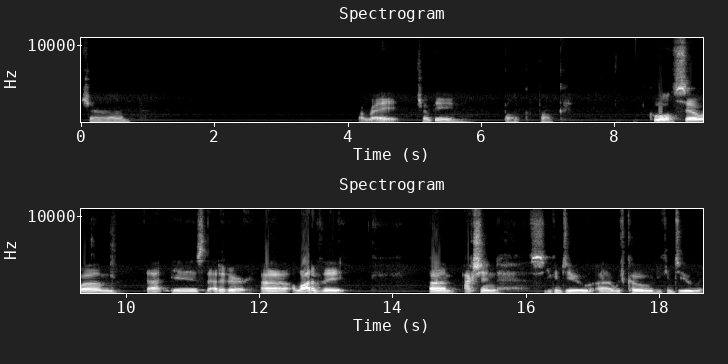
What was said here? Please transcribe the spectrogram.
jump. All right, jumping, bonk, bonk. Cool, so um, that is the editor. Uh, a lot of the um, action you can do uh, with code, you can do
